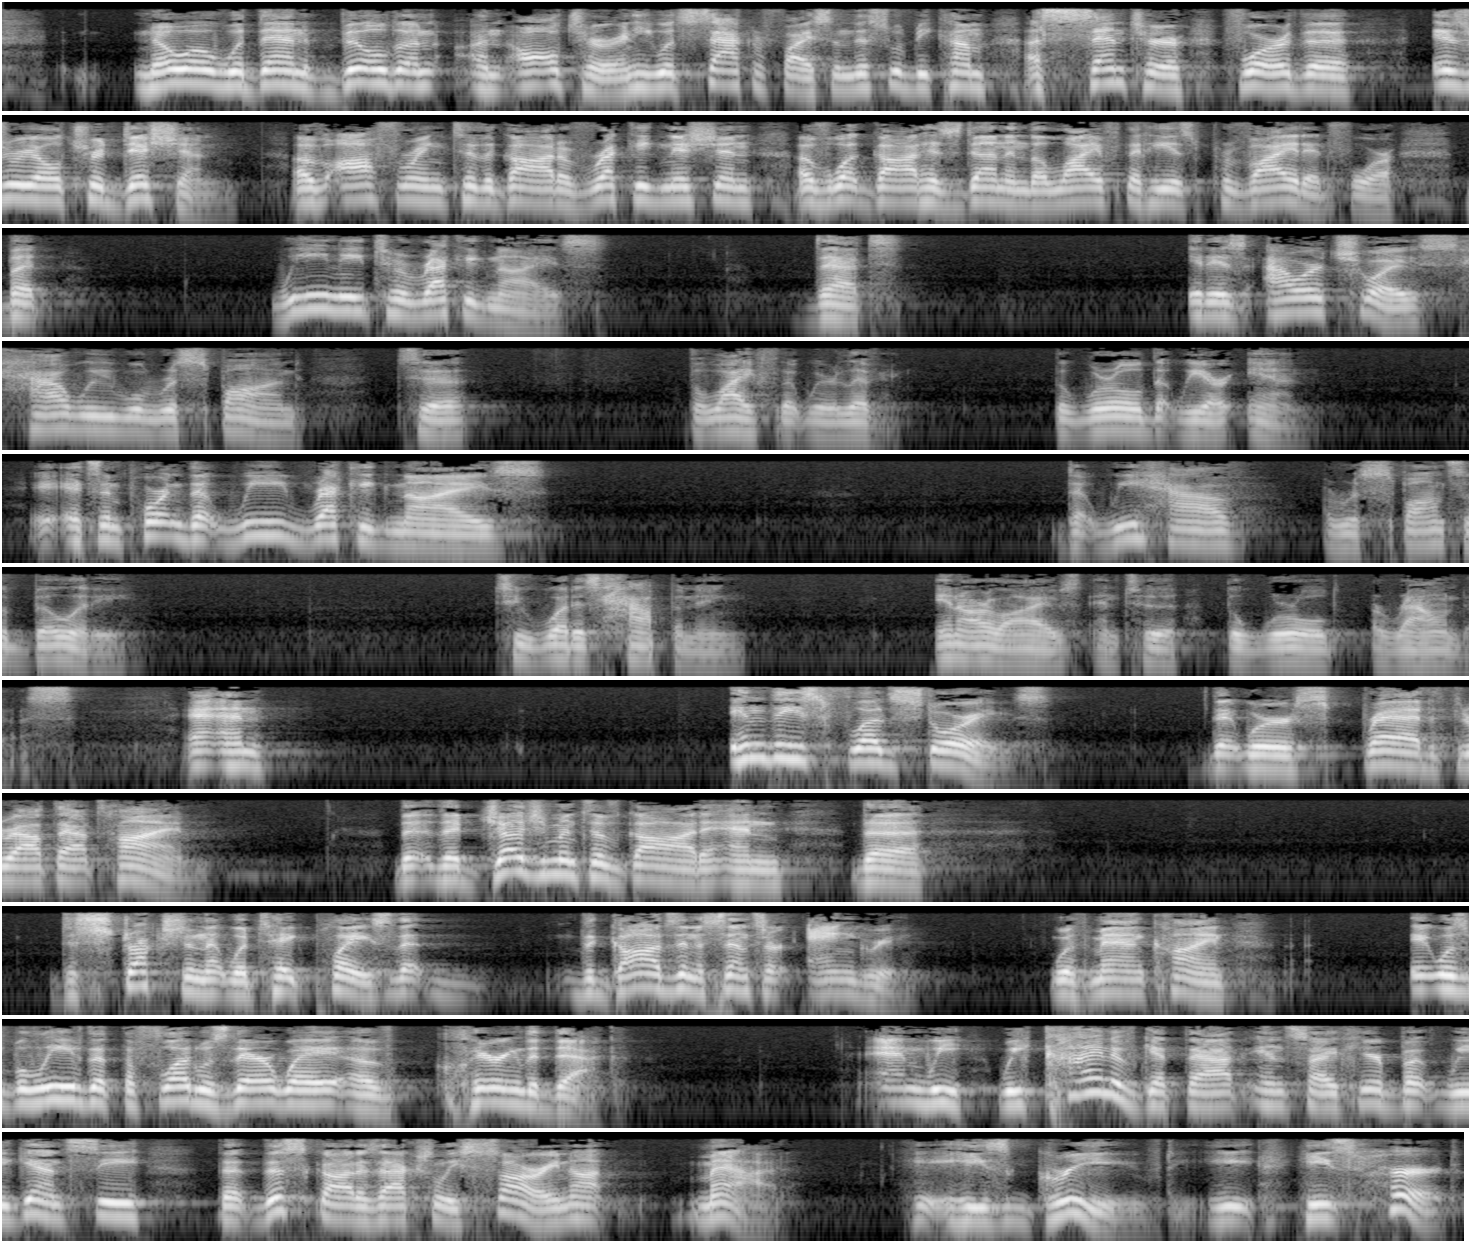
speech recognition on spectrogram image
Noah would then build an, an, altar and he would sacrifice, and this would become a center for the Israel tradition of offering to the God, of recognition of what God has done in the life that he has provided for. But we need to recognize that it is our choice how we will respond to the life that we're living, the world that we are in. It's important that we recognize that we have a responsibility to what is happening in our lives and to the world around us. And in these flood stories, that were spread throughout that time. The, the judgment of God and the destruction that would take place, that the gods, in a sense, are angry with mankind. It was believed that the flood was their way of clearing the deck. And we, we kind of get that insight here, but we again see that this God is actually sorry, not mad. He, he's grieved. He, he's hurt.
